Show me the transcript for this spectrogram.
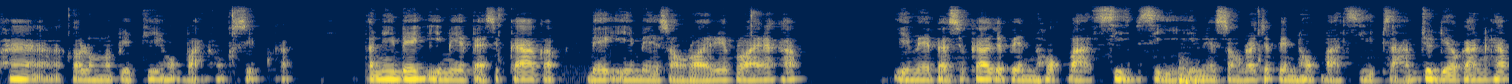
65 แล้วก็ลงมาปิดที่6บาท60 ครับ ตอนนี้เบรกอีเมล89 กับเบรกอีเมล200 เรียบร้อยนะครับอีเมล89 จะเป็น 6 บาท 44อีเมล200 จะเป็น 6 บาท 43 จุดเดียวกันครับ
